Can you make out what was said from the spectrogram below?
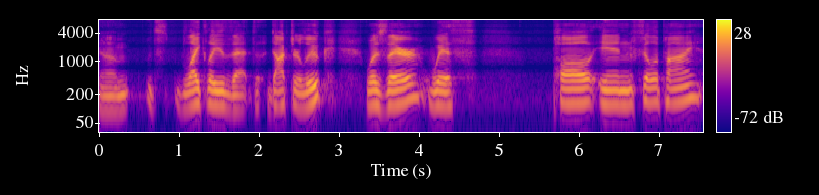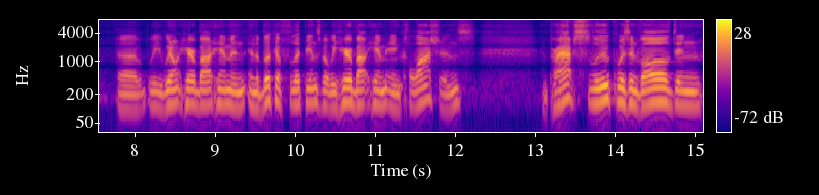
Um, it's likely that Dr. Luke was there with Paul in Philippi. Uh, we, we don't hear about him in, in the book of Philippians, but we hear about him in Colossians. And perhaps Luke was involved in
